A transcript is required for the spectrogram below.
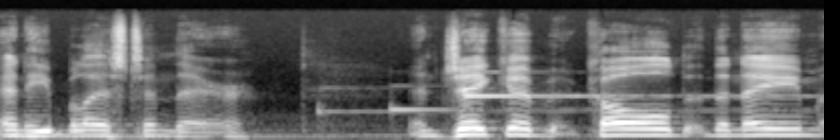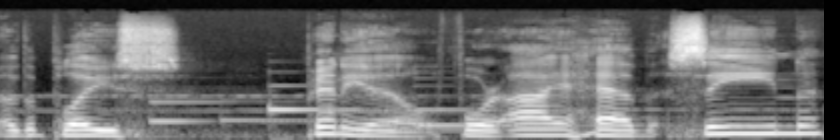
And he blessed him there. And Jacob called the name of the place Peniel, for I have seen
